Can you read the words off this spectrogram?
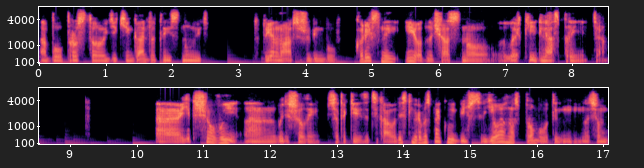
або просто які гаджети існують. Тобто я намагався, щоб він був корисний і одночасно легкий для сприйняття. Е, якщо ви е, вирішили все-таки зацікавитись кібербезпекою, більш серйозно спробувати на цьому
